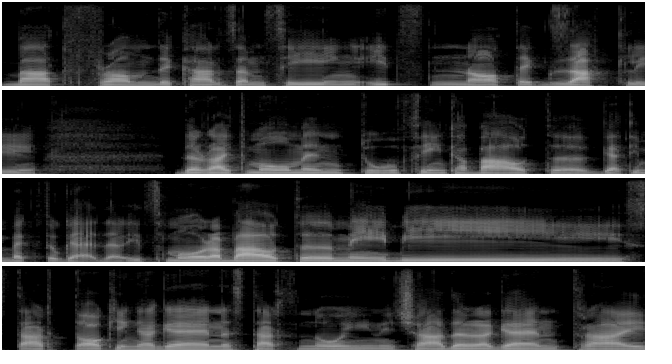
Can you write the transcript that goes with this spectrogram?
but from the cards I'm seeing, it's not exactly the right moment to think about uh, getting back together. It's more about uh, maybe start talking again, start knowing each other again, try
